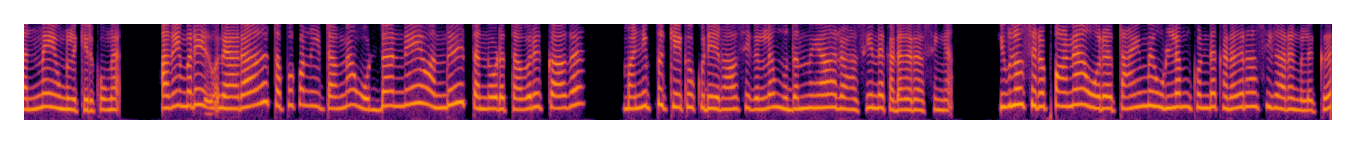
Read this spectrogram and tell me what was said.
தன்மை இவங்களுக்கு இருக்குங்க. அதே மாதிரி யாராவது தப்பு பண்ணிட்டாங்கன்னா, உடனே வந்து தன்னோட தவறுக்காக மன்னிப்பு கேட்கக்கூடிய ராசிகள்ல முதன்மையான ராசி இந்த கடகராசிங்க. இவ்வளோ சிறப்பான ஒரு தாய்மை உள்ளம் கொண்ட கடகராசிக்காரங்களுக்கு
